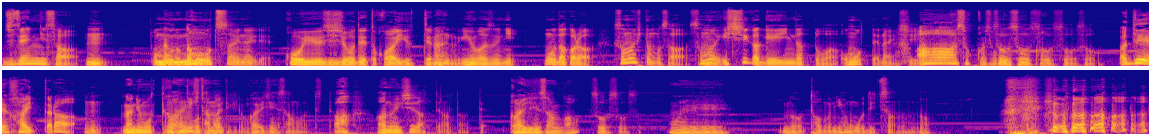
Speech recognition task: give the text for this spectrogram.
事前にさ、うん。もう何も伝えないで。こういう事情でとかは言ってないの？うん、言わずに。もうだから、その人もさ、その石が原因だとは思ってないし。ああ、そっかそっか。そうそうそうそうそう。か。あで、入ったら、うん何持って帰っ何てきたの？持ってきたの？外人さんがって言って。あ、あの石だってなったんだって。外人さんが？そうそうそへえ。う。の、多分日本語で言ってたんだろうな。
